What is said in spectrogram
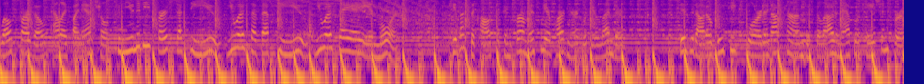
Wells Fargo, Ally Financial, Community First FCU, USFFCU, USAA and more. Give us a call to confirm if we are partnered with your lender. Visit AutoBoutiqueFlorida.com to fill out an application for a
